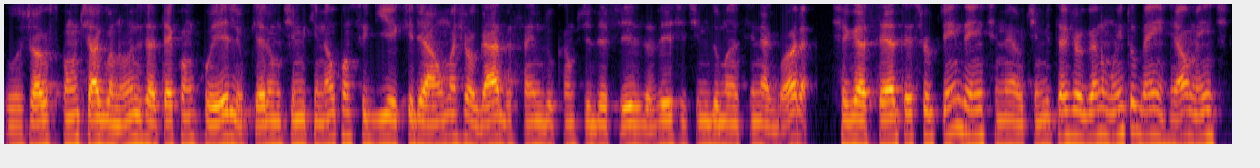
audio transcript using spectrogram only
os jogos com o Thiago Nunes, até com o Coelho, que era um time que não conseguia criar uma jogada saindo do campo de defesa, ver esse time do Mancini agora chega a ser até surpreendente, né? O time está jogando muito bem, realmente.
